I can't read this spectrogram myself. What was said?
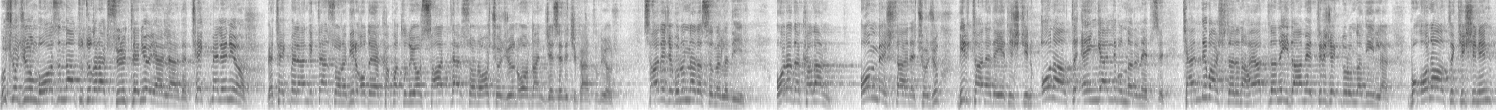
bu çocuğun boğazından tutularak sürükleniyor yerlerde. Tekmeleniyor ve tekmelendikten sonra bir odaya kapatılıyor. Saatler sonra o çocuğun oradan cesedi çıkartılıyor. Sadece bununla da sınırlı değil. Orada kalan 15 tane çocuk, bir tane de yetişkin, 16 engelli bunların hepsi. Kendi başlarına hayatlarını idame ettirecek durumda değiller. Bu 16 kişinin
